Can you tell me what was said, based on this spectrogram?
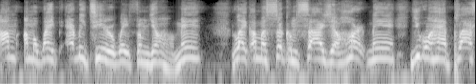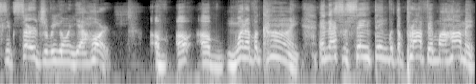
I'm, I'm gonna wipe every tear away from y'all, man. Like I'm gonna circumcise your heart, man. You gonna have plastic surgery on your heart. Of, of, of, one of a kind. And that's the same thing with the Prophet Muhammad.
